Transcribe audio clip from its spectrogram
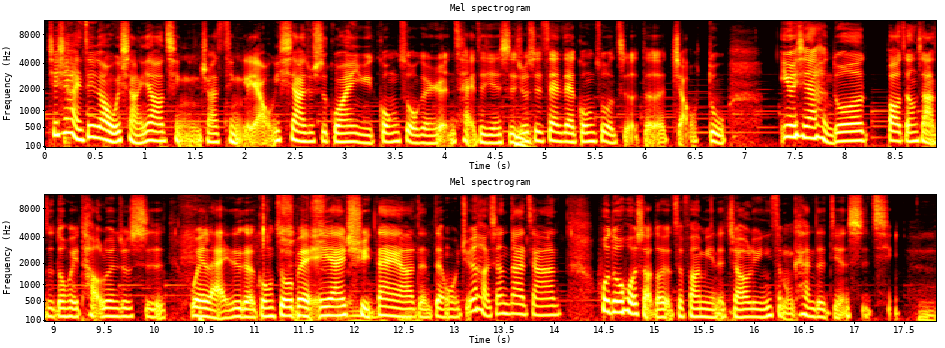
接下来这段，我想要请 Justin 聊一下，就是关于工作跟人才这件事，就是站在工作者的角度。因为现在很多报章杂志都会讨论，就是未来这个工作被 AI 取代啊等等。我觉得好像大家或多或少都有这方面的焦虑。你怎么看这件事情？嗯，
